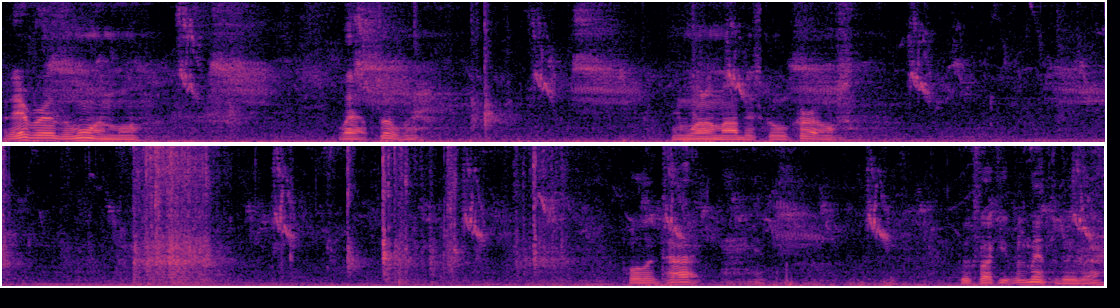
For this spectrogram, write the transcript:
But every other one will lapse over. And one of them I'll just go across. Pull it tight. It looks like it was meant to be there.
